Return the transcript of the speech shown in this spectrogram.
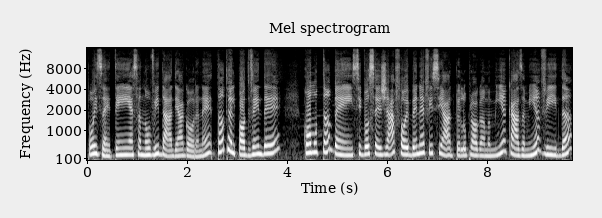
Pois é, tem essa novidade agora, né? Tanto ele pode vender, como também, se você já foi beneficiado pelo programa Minha Casa Minha Vida,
